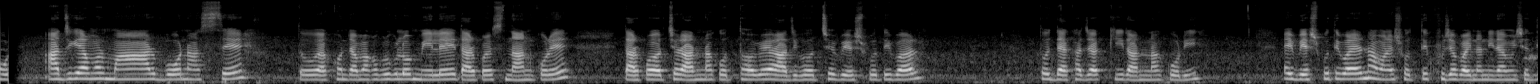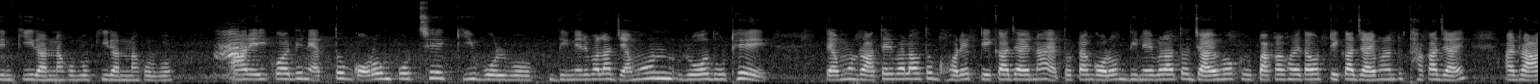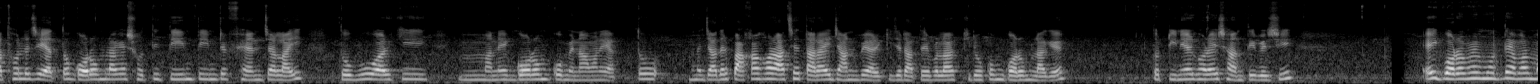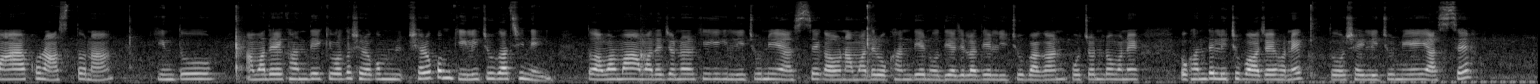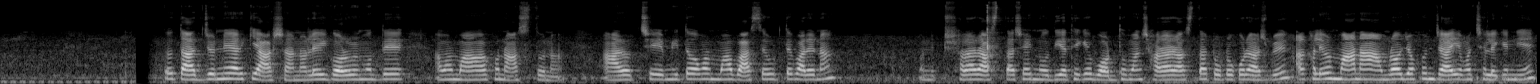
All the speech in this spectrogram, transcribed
আজকে আমার মা আর বোন আসছে, তো এখন জামা কাপড়গুলো মেলে, তারপরে স্নান করে, তারপর হচ্ছে রান্না করতে হবে। আজকে হচ্ছে বৃহস্পতিবার, তো দেখা যাক কি রান্না করি। এই বৃহস্পতিবারে না মানে সত্যি খুঁজে পাই না নিরামিষের দিন কি রান্না করব, কি রান্না করব। আর এই কদিন এত গরম পড়ছে, কি বলব? দিনের বেলা যেমন রোদ উঠে তেমন রাতের বেলাও তো ঘরে টেকা যায় না, এতটা গরম। দিনের বেলা তো যাই হোক, পাকা ঘরে তাও টেকা যায় মানে একটু থাকা যায়। আর রাত হলে যে এত গরম লাগে, সত্যি তিন তিনটে ফ্যান চালাই, তবু আর কি মানে গরম কমে না। মানে এত মানে যাদের পাকা ঘর আছে তারাই জানবে আর কি যে রাতের বেলা কীরকম গরম লাগে। তো টিনের ঘরেই শান্তি বেশি। এই গরমের মধ্যে আমার মা এখন আসতো না, কিন্তু আমাদের এখান দিয়ে কী বলতো, সেরকম সেরকম কি লিচু গাছই নেই। তো আমার মা আমাদের জন্য আর কি লিচু নিয়ে আসছে, কারণ আমাদের ওখান দিয়ে নদিয়া জেলা দিয়ে লিচু বাগান, প্রচণ্ড মানে ওখান দিয়ে লিচু পাওয়া যায় অনেক, তো সেই লিচু নিয়েই আসছে। তো তার জন্যে আর কি আসা, নাহলে এই গরমের মধ্যে আমার মা এখন আসতো না। আর হচ্ছে এমনিতেও আমার মা বাসে উঠতে পারে না মানে সারা রাস্তা সেই নদিয়া থেকে বর্ধমান সারা রাস্তা টোটো করে আসবে। আর খালি আমার মা না, আমরাও যখন যাই আমার ছেলেকে নিয়ে,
